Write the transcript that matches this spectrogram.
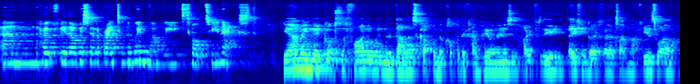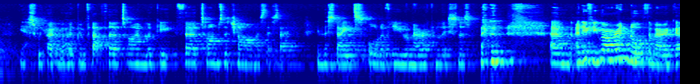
and hopefully they'll be celebrating the win when we talk to you next. Yeah, I mean, they've got to the final in the Dallas Cup and the Copa de Campeones, and hopefully they can go third time lucky as well. Yes, we hope we're hoping for that third time lucky, third time's the charm, as they say in the States, all of you American listeners. um, and if you are in North America,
